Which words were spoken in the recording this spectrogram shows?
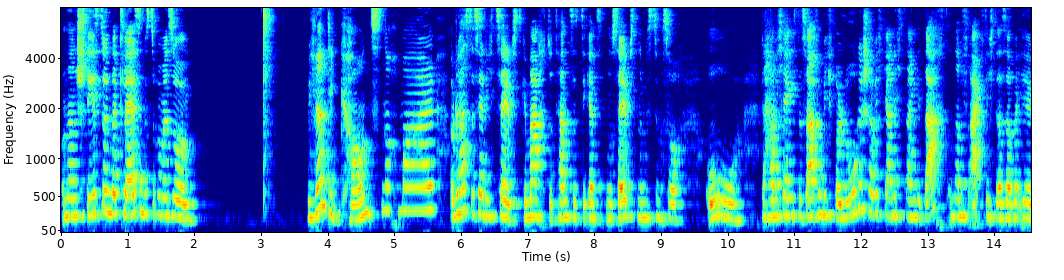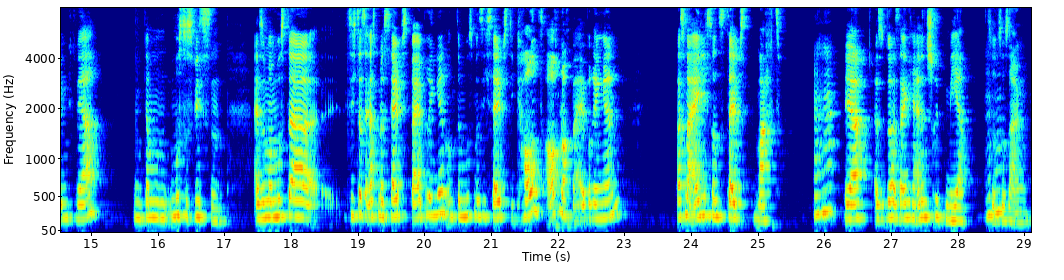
und dann stehst du in der Klasse und bist du auf einmal so, wie waren die Counts nochmal? Aber du hast es ja nicht selbst gemacht, du tanzt es die ganze Zeit nur selbst und dann bist du immer so, oh, da habe ich eigentlich, das war für mich voll logisch, habe ich gar nicht dran gedacht und dann fragt dich das aber irgendwer und dann musst du es wissen. Also man muss da sich das erstmal selbst beibringen und dann muss man sich selbst die Counts auch noch beibringen, was man eigentlich sonst selbst macht. Mhm. Ja, also du hast eigentlich einen Schritt mehr mhm. sozusagen.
